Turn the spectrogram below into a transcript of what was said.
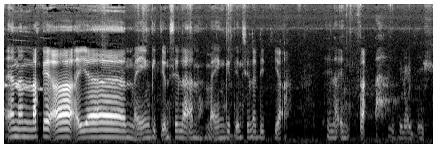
Ayan, ang laki, ah, ayan. Maingit yun sila, ano, maingit yun sila ditya. Sila inta. Ko lang i-post.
